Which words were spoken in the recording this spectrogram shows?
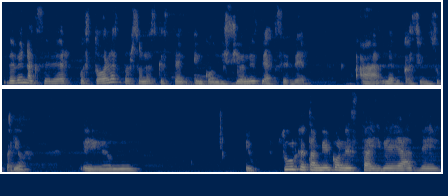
deben acceder pues todas las personas que estén en condiciones de acceder a la educación superior. Em, surge también con esta idea de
